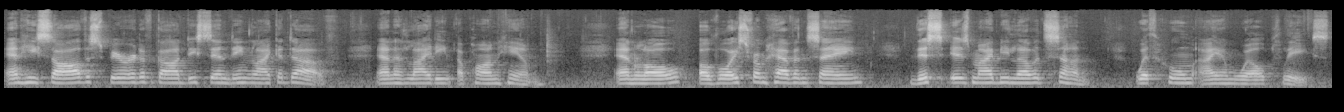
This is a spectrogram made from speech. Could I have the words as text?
and he saw the Spirit of God descending like a dove and alighting upon him. And lo, a voice from heaven saying, This is my beloved Son, with whom I am well pleased.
